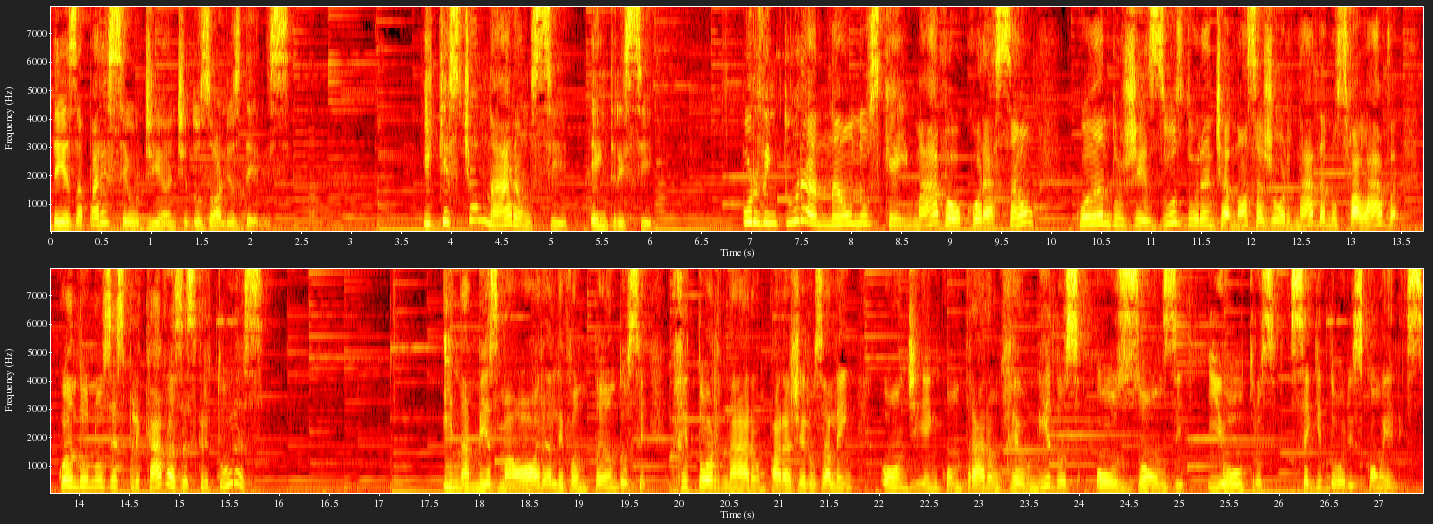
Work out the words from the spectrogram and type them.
desapareceu diante dos olhos deles. E questionaram-se entre si Porventura não nos queimava o coração quando Jesus, durante a nossa jornada, nos falava, quando nos explicava as Escrituras? E na mesma hora, levantando-se, retornaram para Jerusalém, onde encontraram reunidos os onze e outros seguidores com eles,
